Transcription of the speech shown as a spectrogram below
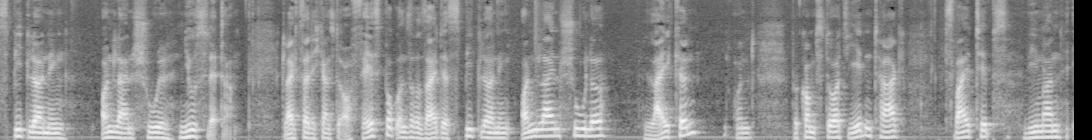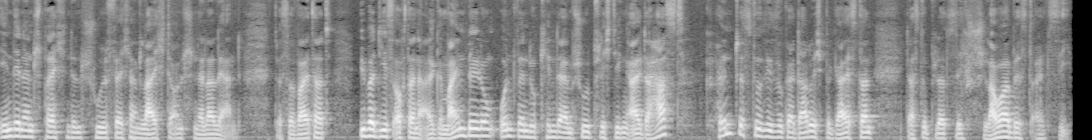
Speed Learning Online Schul Newsletter. Gleichzeitig kannst du auf Facebook unsere Seite Speed Learning Online Schule liken und bekommst dort jeden Tag zwei Tipps, wie man in den entsprechenden Schulfächern leichter und schneller lernt. Das erweitert überdies auch deine Allgemeinbildung und wenn du Kinder im schulpflichtigen Alter hast, könntest du sie sogar dadurch begeistern, dass du plötzlich schlauer bist als sie.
